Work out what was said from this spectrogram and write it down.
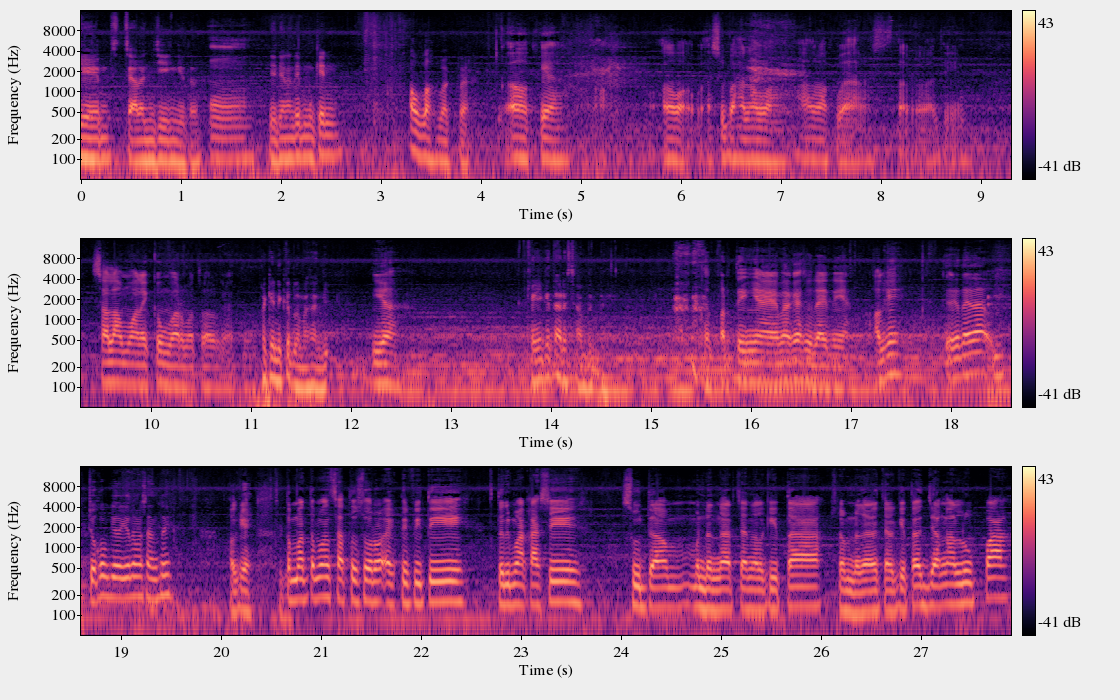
games challenging gitu. Hmm, Jadi nanti mungkin Allah Akbar. oke. Allah Akbar. subhanallah. Allah Akbar. Astagfirullahaladzim Assalamualaikum warahmatullahi wabarakatuh Makin deket loh Mas Andi. iya Kayaknya kita harus cabut deh. sepertinya ya mereka sudah ini ya oke kira-kira cukup kira-kira Mas Andre oke teman-teman satu suruh activity terima kasih sudah mendengar channel kita, sudah mendengar channel kita. Jangan lupa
